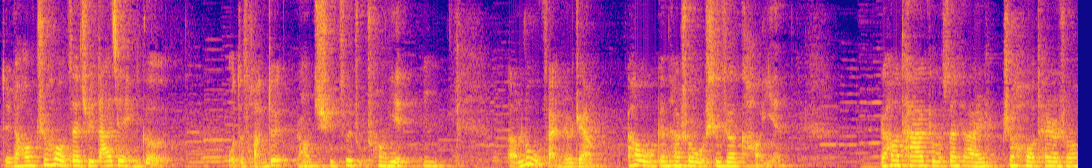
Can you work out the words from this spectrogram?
对，然后之后再去搭建一个我的团队，然后去自主创业。嗯，呃，路反正就这样。然后我跟他说，我适合考研？然后他给我算下来之后，他就说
